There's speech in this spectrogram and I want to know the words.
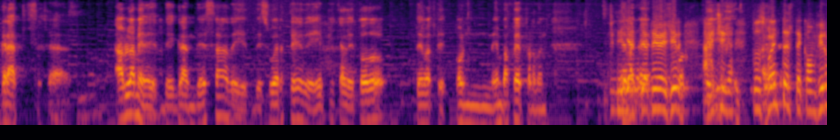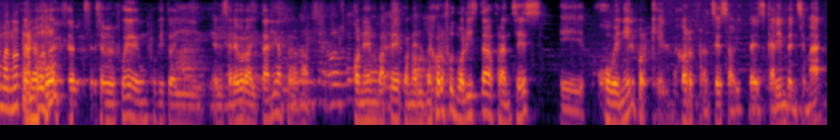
gratis. O sea, háblame de, grandeza, de, suerte, de épica, de todo, con Mbappé, perdón. ya, te iba a decir, ah, tus fuentes te confirman otra cosa. se, me fue un poquito ahí el cerebro a Italia, pero no. Con Mbappé, con el mejor futbolista francés eh, juvenil, porque el mejor francés ahorita es Karim Benzema,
